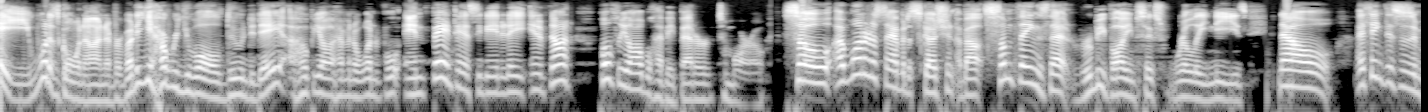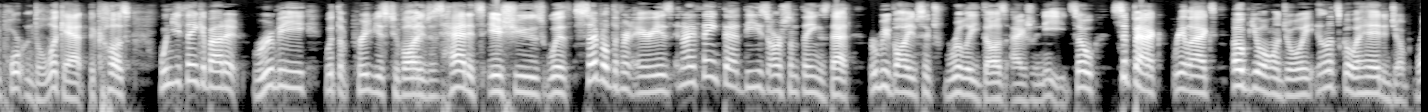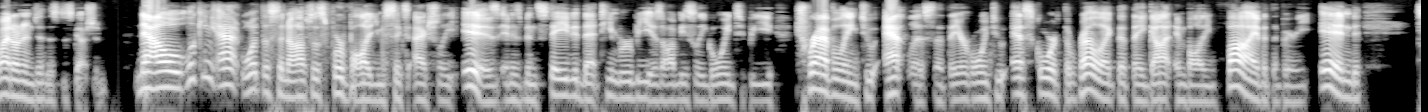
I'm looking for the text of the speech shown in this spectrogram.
Hey, what is going on, everybody? How are you all doing today? I hope you all are having a wonderful and fantastic day today, and if not, hopefully you all will have a better tomorrow. So, I wanted us to have a discussion about some things that RWBY Volume 6 really needs. Now, I think this is important to look at because when you think about it, RWBY with the previous two volumes, has had its issues with several different areas, and I think that these are some things that RWBY Volume 6 really does actually need. So sit back, relax, I hope you all enjoy, and let's go ahead and jump right on into this discussion. Now, looking at what the synopsis for Volume 6 actually is, it has been stated that Team RWBY is obviously going to be traveling to Atlas, that they are going to escort the relic that they got in Volume 5 at the very end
